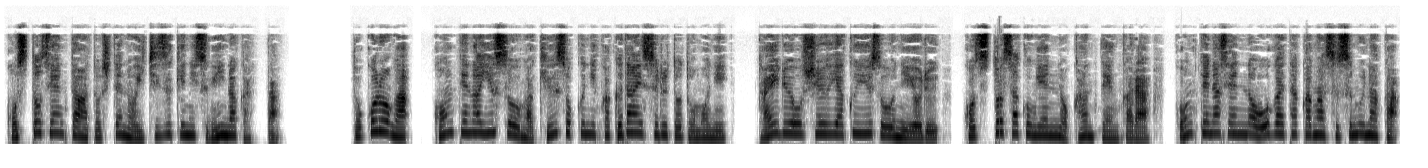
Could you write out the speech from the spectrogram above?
コストセンターとしての位置づけに過ぎなかった。ところが、コンテナ輸送が急速に拡大するとともに、大量集約輸送によるコスト削減の観点から、コンテナ船の大型化が進む中、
